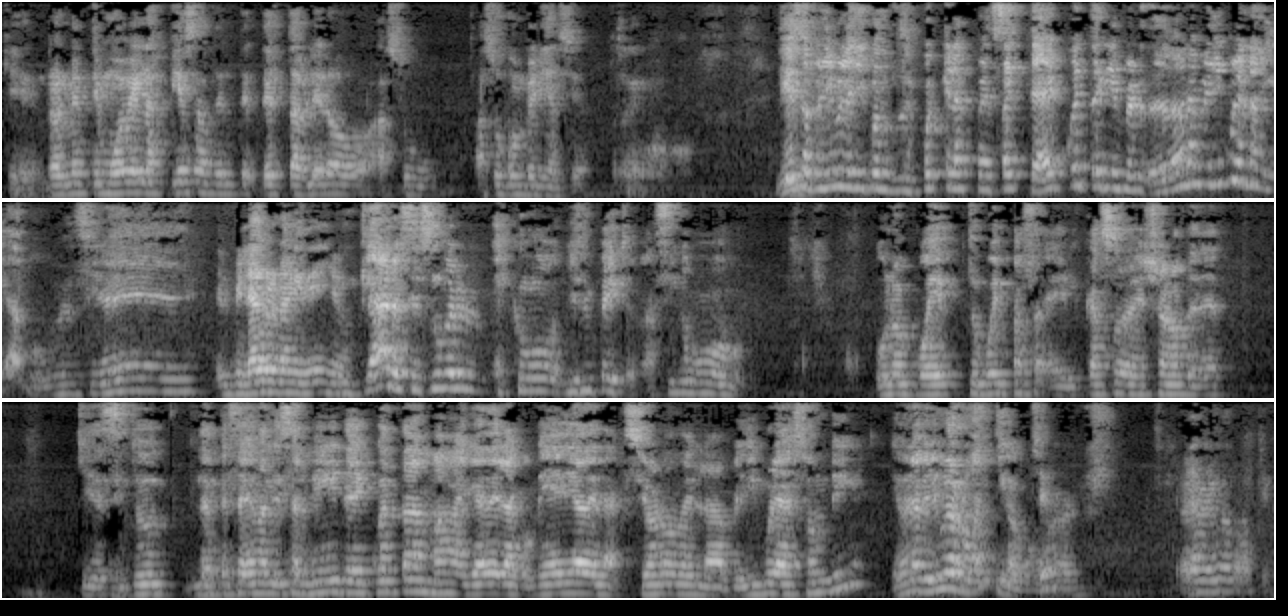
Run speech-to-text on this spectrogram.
que realmente mueve las piezas del, del tablero a su, a su conveniencia. Entonces, Y esa película que cuando después que las pensáis te das cuenta que es verdad una película de Navidad, pues, si es... el milagro navideño. Claro, ese es súper, es como, yo siempre he dicho, así como uno puede, tú puedes pasar el caso de Shaun of the Dead, que si tú le empezás a analizar bien y te das cuenta, más allá de la comedia, de la acción o de la película de zombies, es una película romántica, pues, Sí. Era una película romántica.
